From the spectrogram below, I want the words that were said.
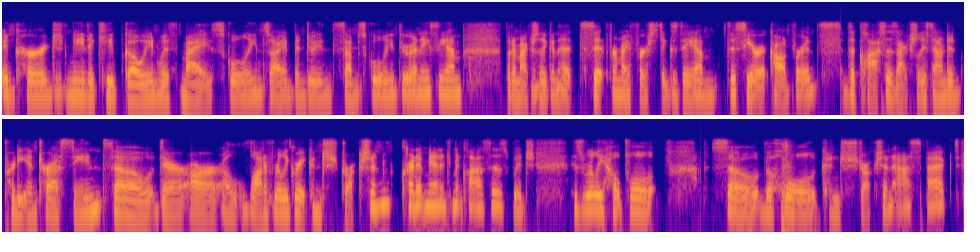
encouraged me to keep going with my schooling. So I had been doing some schooling through NACM, but I'm mm-hmm. actually going to sit for my first exam this year at conference. The classes actually sounded pretty interesting. So there are a lot of really great construction credit management classes, which is really helpful. So the whole construction aspect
